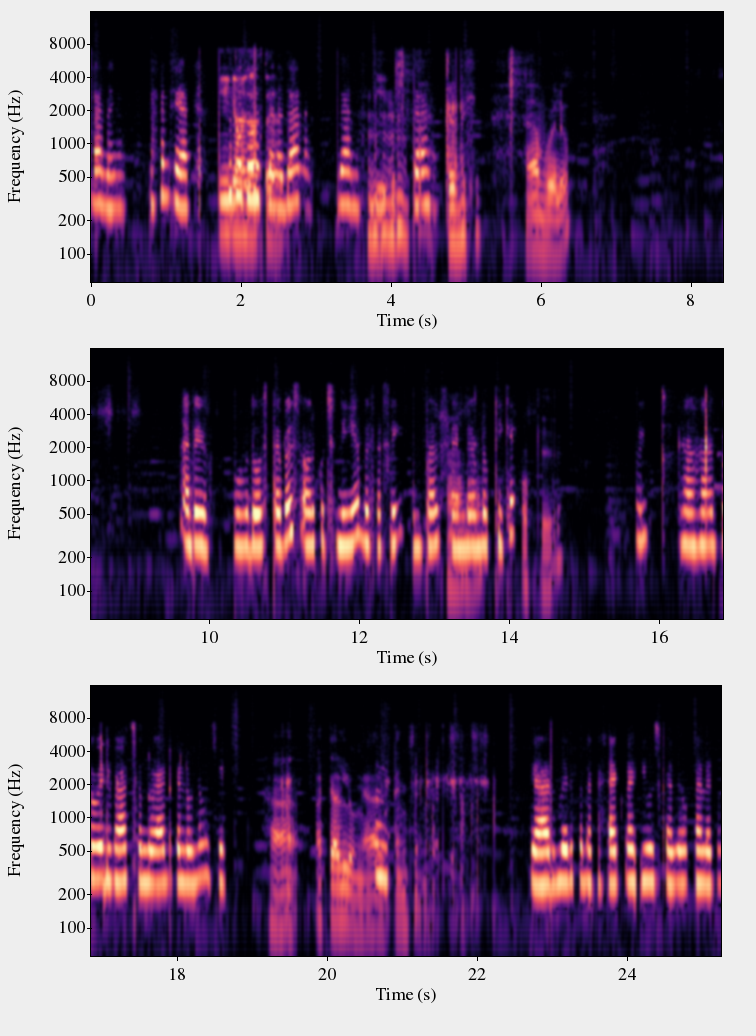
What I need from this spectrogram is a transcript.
जाना है जाना है यार। ठीक तू है तो मैं दोस्त है ना है। जाना जाना है। जाना। कर हाँ बोलो। अरे वो दोस्त है बस और कुछ नहीं है बस ऐसे ही सिंपल फ्रेंड है हम हाँ। लोग ठीक है? ओके। हाँ हाँ तो मेरी बात सुन लो ऐड कर लो ना मुझे। हाँ हाँ, कर लूँगा यार हम्म। टेंशन यार मेरे को लगा हैक वैक यूज़ कर रहे हो पहले तो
